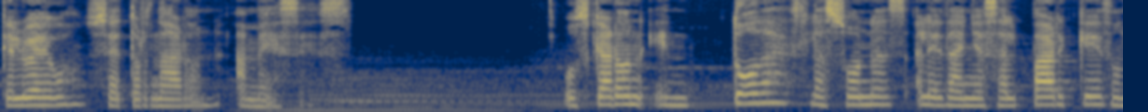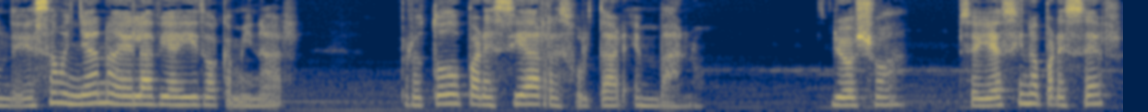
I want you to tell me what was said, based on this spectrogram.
que luego se tornaron a meses. Buscaron en todas las zonas aledañas al parque donde esa mañana él había ido a caminar, pero todo parecía resultar en vano. Joshua seguía sin aparecer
